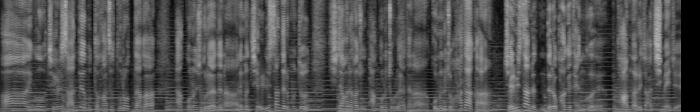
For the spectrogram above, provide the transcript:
아 이거 제일 싼 데부터 가서 뚫었다가 바꾸는 식으로 해야 되나 아니면 제일 비싼 데를 먼저 시작을 해가지고 바꾸는 쪽으로 해야 되나 고민을 좀 하다가 제일 비싼 데로 가게 된 거예요. 다음 날 이제 아침에 이제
